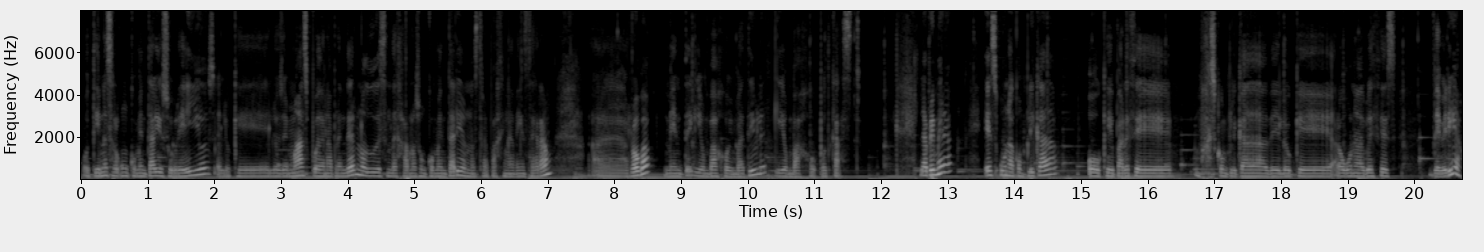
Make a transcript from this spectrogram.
o tienes algún comentario sobre ellos, en lo que los demás puedan aprender, no dudes en dejarnos un comentario en nuestra página de Instagram, arroba mente-imbatible-podcast. La primera es una complicada o que parece más complicada de lo que algunas veces debería.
